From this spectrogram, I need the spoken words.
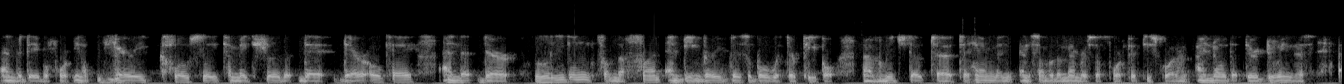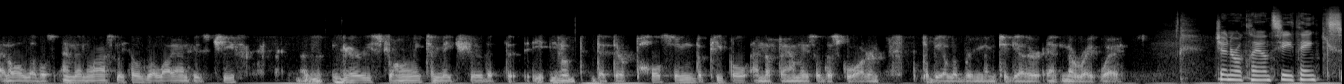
and the day before, you know, very closely to make sure that they, they're okay and that they're leading from the front and being very visible with their people. I've reached out to, to him and, and some of the members of 450 Squadron. I know that they're doing this at all levels. And then lastly, he'll rely on his chief very strongly to make sure that the, you know that they're pulsing the people and the families of the squadron to be able to bring them together in the right way. General Clancy, thanks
